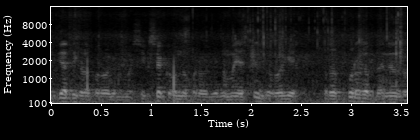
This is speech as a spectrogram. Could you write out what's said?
ವಿದ್ಯಾರ್ಥಿಗಳ ಪರವಾಗಿ, ನಮ್ಮ ಶಿಕ್ಷಕರ ಪರವಾಗಿ, ನಮ್ಮ ಎಸ್ಟೇಟ್ ಪರವಾಗಿ ಹೃತ್ಪೂರ್ವಕ ಧನ್ಯವಾದ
